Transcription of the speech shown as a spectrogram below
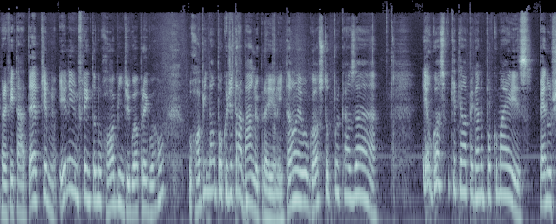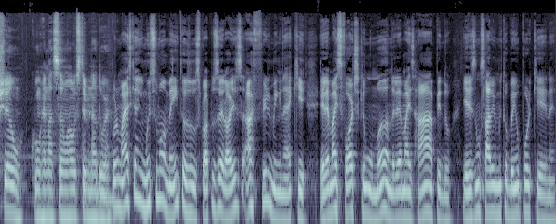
para enfrentar. Até tipo, ele enfrentando o Robin de igual para igual, o Robin dá um pouco de trabalho para ele. Então eu gosto por causa eu gosto porque tem uma pegada um pouco mais pé no chão com relação ao Exterminador. Por mais que em muitos momentos os próprios heróis afirmem, né, que ele é mais forte que um humano, ele é mais rápido, e eles não sabem muito bem o porquê, né?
